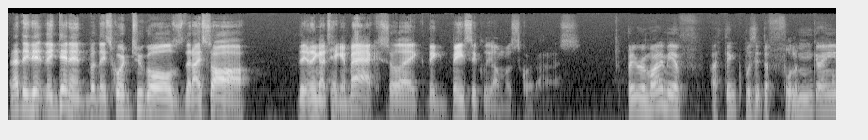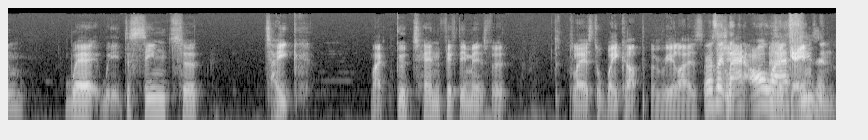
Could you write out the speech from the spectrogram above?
And that they did, they didn't, but they scored two goals that I saw. They then got taken back, so like they basically almost scored on us. But it reminded me of I think was it the Fulham game where it just seemed to take like good 10, 15 minutes for the players to wake up and realize That was like shit, la- all last game. season.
